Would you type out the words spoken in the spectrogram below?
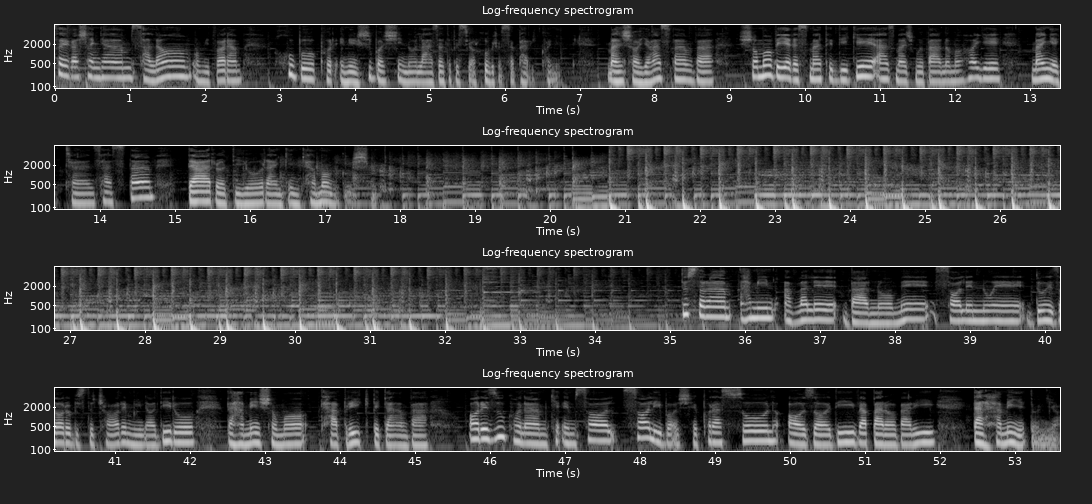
دوستای قشنگم. سلام. امیدوارم خوب و پر انرژی باشین و لحظات بسیار خوبی رو سپری کنین. من شایع هستم و شما به یه قسمت دیگه از مجموع برنامه های من یک ترنس هستم. در رادیو رنگین کمان گوش می‌دید دوست دارم همین اول برنامه سال نو 2024 میلادی رو به همه شما تبریک بگم و آرزو کنم که امسال سالی باشه پر از صلح، آزادی و برابری در همه دنیا.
